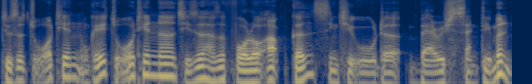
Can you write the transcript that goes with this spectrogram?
就是昨天。OK，昨天呢，其实它是 follow up 跟星期五的 bearish sentiment。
